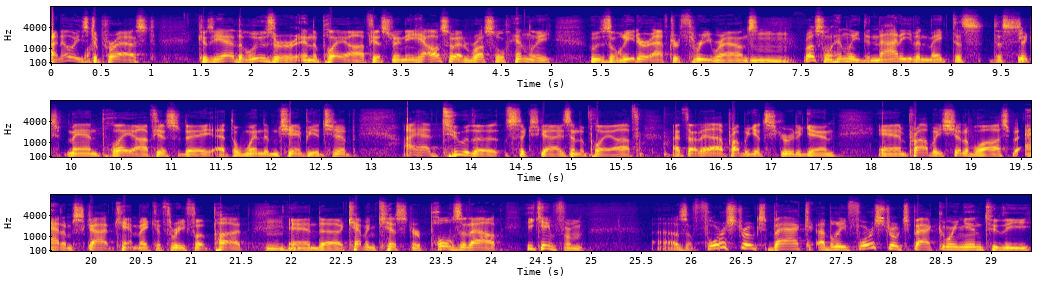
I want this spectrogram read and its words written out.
I know he's depressed because he had the loser in the playoff yesterday, and he also had Russell Henley, who's the leader after three rounds. Mm. Russell Henley did not even make the the six man playoff yesterday at the Wyndham Championship. I had two of the six guys in the playoff. I thought, yeah, I'll probably get screwed again, and probably should have lost. But Adam Scott can't make a three foot putt, Mm-hmm. and uh, Kevin Kisner pulls it out. He came from uh, was four strokes back? I believe four strokes back going into the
